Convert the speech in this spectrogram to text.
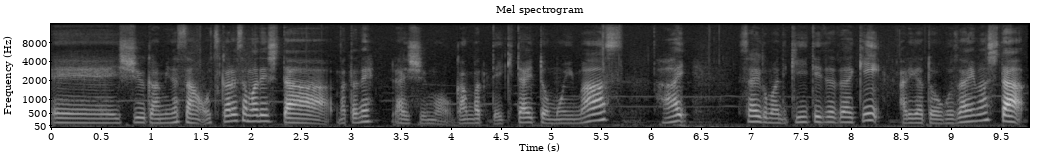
えー、1週間皆さんお疲れ様でした。またね来週も頑張っていきたいと思います。はい。最後まで聞いていただきありがとうございました。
